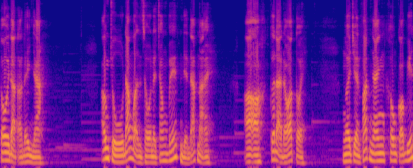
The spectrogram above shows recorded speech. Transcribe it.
tôi đặt ở đây nhà. Ông chủ đang bận rộn ở trong bếp liền đáp lại. Ờ, ờ cứ đại đó tôi. Người chuyển phát nhanh không có biết,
